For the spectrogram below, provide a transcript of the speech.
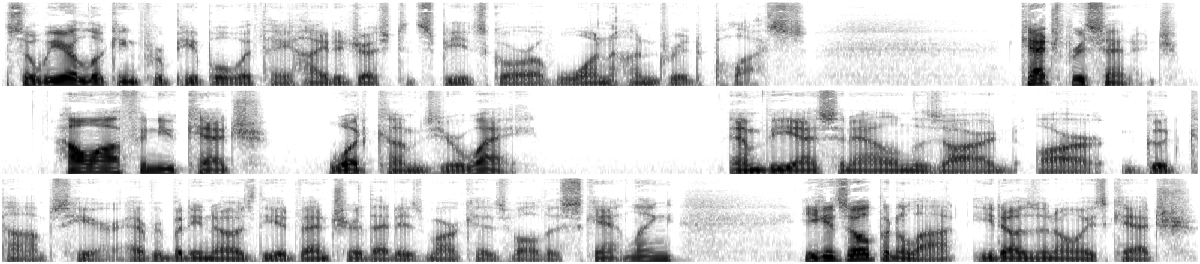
So we are looking for people with a height adjusted speed score of 100 plus. Catch percentage. How often you catch what comes your way. MVS and Allen Lazard are good comps here. Everybody knows the adventure that is Marquez Valdes Scantling. He gets open a lot. He doesn't always catch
